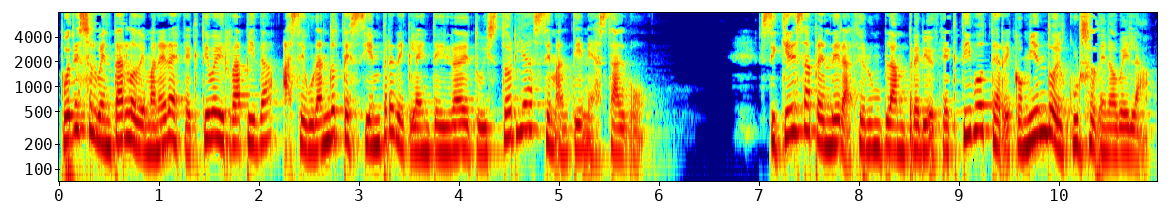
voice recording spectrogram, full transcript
puedes solventarlo de manera efectiva y rápida, asegurándote siempre de que la integridad de tu historia se mantiene a salvo. Si quieres aprender a hacer un plan previo efectivo, te recomiendo el curso de novela,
